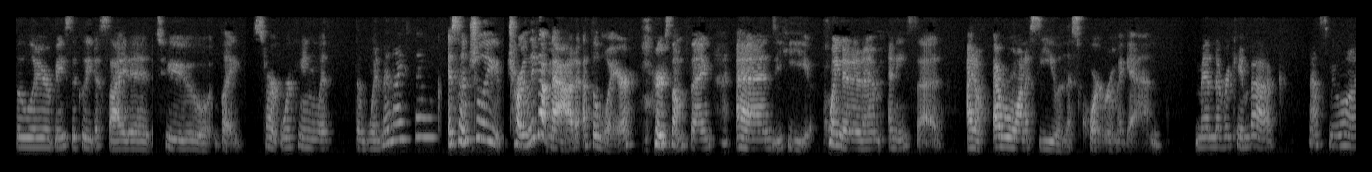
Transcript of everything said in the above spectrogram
The lawyer basically decided to like start working with the women, I think. Essentially, Charlie got mad at the lawyer or something and he pointed at him and he said, I don't ever want to see you in this courtroom again. Man never came back. Ask me why.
